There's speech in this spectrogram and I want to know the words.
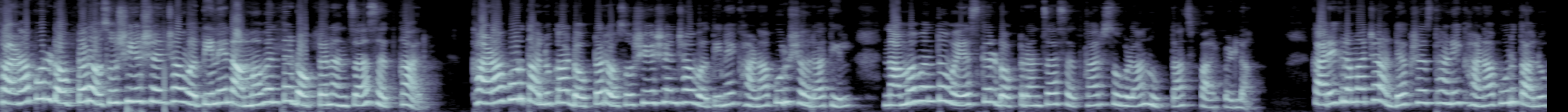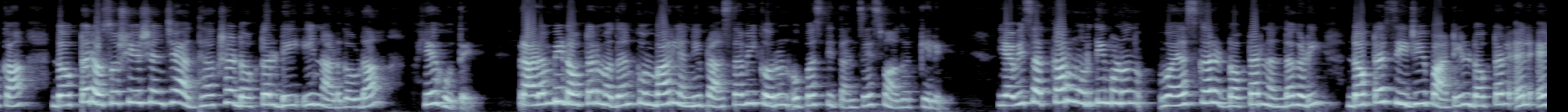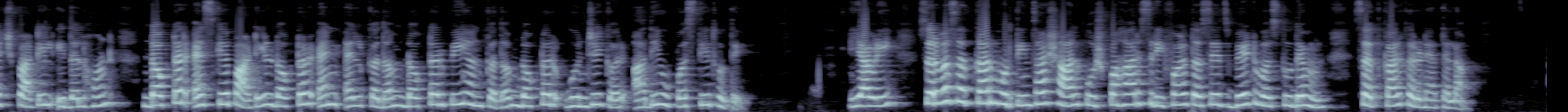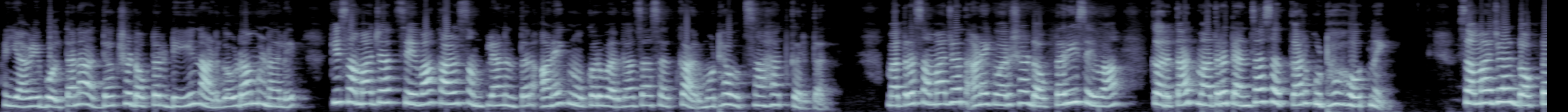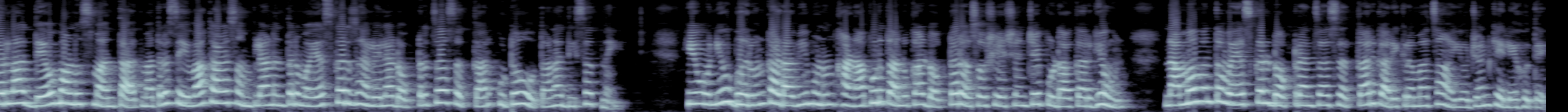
Khanapur doctor असोसिएशनच्या वतीने नामवंत डॉक्टरांचा सत्कार. खानापूर तालुका डॉक्टर असोसिएशनच्या वतीने खानापूर शहरातील नामवंत वयस्कर डॉक्टरांचा सत्कार सोहळा नुकताच पार पडला. कार्यक्रमाच्या अध्यक्षस्थानी खानापूर तालुका डॉक्टर असोसिएशनचे अध्यक्ष डॉक्टर डी ई नाडगौडा हे होते. प्रारंभी डॉक्टर मदन कुंभार यांनी प्रास्ताविक करून उपस्थितांचे स्वागत केले. यावेळी सत्कार मूर्ती म्हणून वयस्कर doctor Nandgadi doctor C G Patil doctor L H Patil Idalhond doctor S K Patil doctor N L Kadam doctor P N Kadam doctor Gunjekar आदी उपस्थित होते. यावेळी सर्व सत्कार मूर्तींचा शाल पुष्पहार श्रीफळ तसेच भेटवस्तू देऊन सत्कार करण्यात आला. यावेळी बोलताना अध्यक्ष डॉक्टर डी नाडगौडा म्हणाले की समाजात सेवा काळ संपल्यानंतर अनेक नोकर वर्गाचा सत्कार मोठ्या उत्साहात करतात. मात्र समाजात अनेक वर्ष डॉक्टरी सेवा करतात मात्र त्यांचा सत्कार कुठं होत नाही. समाजात डॉक्टरला देव माणूस मानतात मात्र सेवा काळ संपल्यानंतर वयस्कर झालेल्या डॉक्टरचा सत्कार कुठं होताना दिसत नाही. ही उणीव भरून काढावी म्हणून खानापूर तालुका डॉक्टर असोसिएशनचे पुढाकार घेऊन नामवंत वयस्कर डॉक्टरांचा सत्कार कार्यक्रमाचं आयोजन केले होते.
